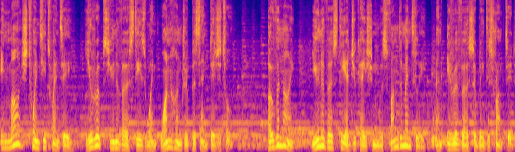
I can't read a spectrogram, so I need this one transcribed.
In March 2020, Europe's universities went 100% digital. Overnight, university education was fundamentally and irreversibly disrupted.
